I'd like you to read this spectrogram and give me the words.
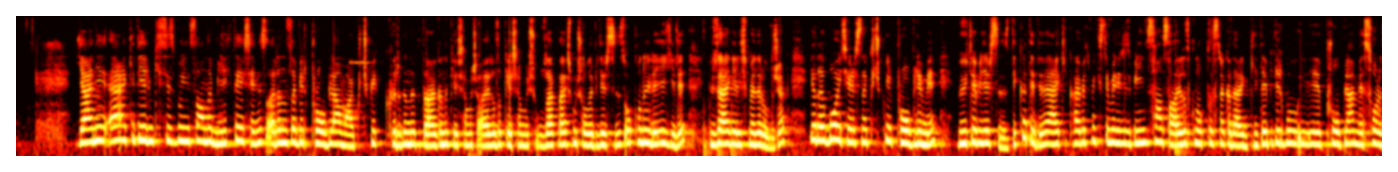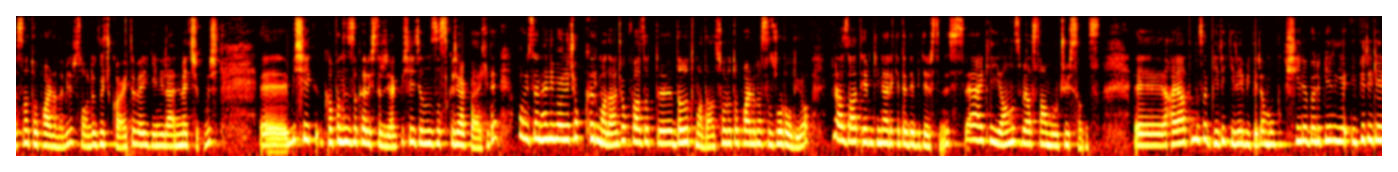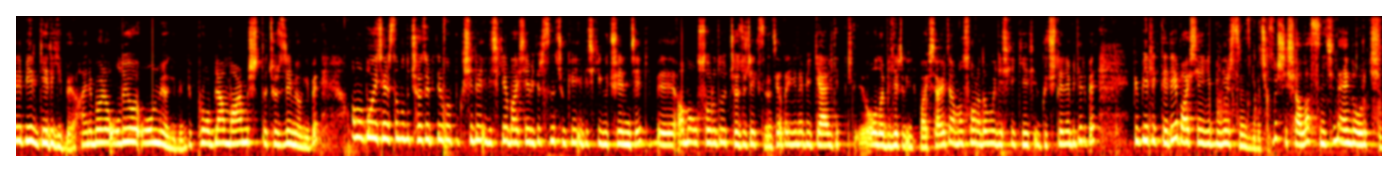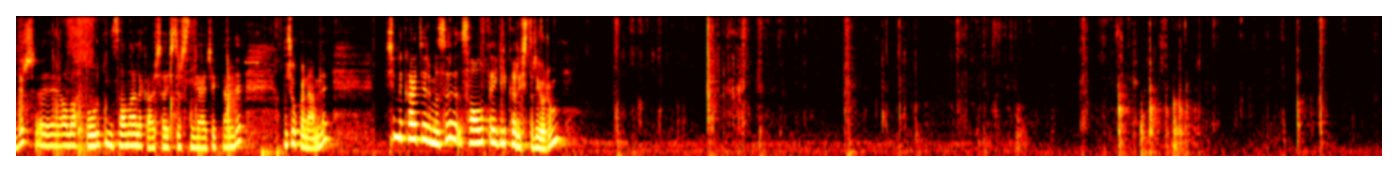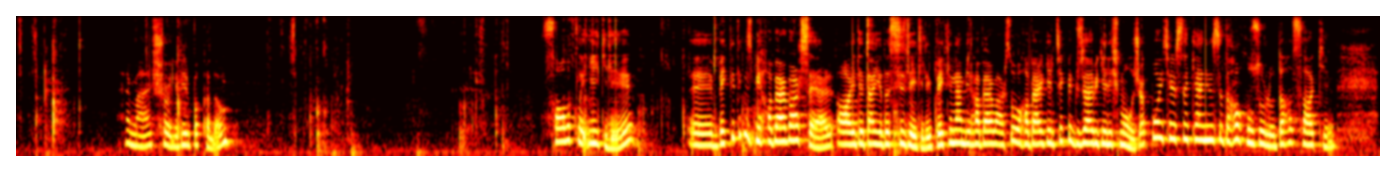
Yani eğer ki diyelim ki siz bu insanla birlikteyseniz aranızda bir problem var. Küçük bir kırgınlık, dargınlık yaşamış, ayrılık yaşamış, uzaklaşmış olabilirsiniz. O konuyla ilgili güzel gelişmeler olacak. Ya da bu ay içerisinde küçük bir problemi büyütebilirsiniz. Dikkat edin eğer ki kaybetmek istemediğiniz bir insansa ayrılık noktasına kadar gidebilir bu problem ve sonrasında toparlanabilir. Sonra da güç kartı ve yenilenme çıkmış bir şey kafanızı karıştıracak, bir şey canınızı sıkacak belki de. O yüzden hani böyle çok kırmadan, çok fazla dağıtmadan sonra toparlaması zor oluyor. Biraz daha temkinli hareket edebilirsiniz. Eğer ki yalnız bir aslan burcuysanız e, hayatınıza biri girebilir ama bu kişiyle böyle bir, bir ileri bir geri gibi. Hani böyle oluyor olmuyor gibi. Bir problem varmış da çözülemiyor gibi. Ama bu içerisinde bunu çözebilir ve bu kişiyle ilişkiye başlayabilirsiniz. Çünkü ilişki güçlenecek e, ama o sorunu çözeceksiniz. Ya da yine bir gel git olabilir ilk başlarda ama sonra da bu ilişki güçlenebilir ve bir birlikteliğe başlayabilirsiniz gibi çıkmış. İnşallah sizin için en doğru kişidir. E, Allah doğru insanlarla karşılaştırsın gerçekten de. Bu çok önemli. Şimdi kartlarımızı sağlıkla ilgili karıştırıyorum. Hemen şöyle bir bakalım. Sağlıkla ilgili e, beklediğiniz bir haber varsa eğer aileden ya da sizle ilgili beklenen bir haber varsa o haber gelecek ve güzel bir gelişme olacak. Bu ay içerisinde kendinizi daha huzurlu, daha sakin,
